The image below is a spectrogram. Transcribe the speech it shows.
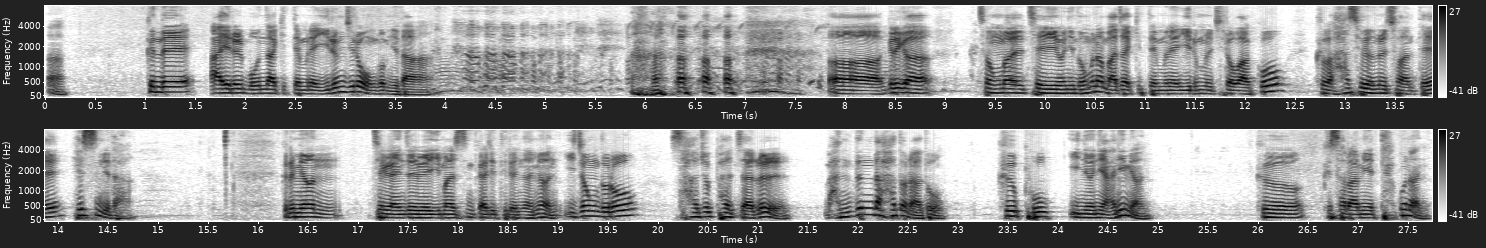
아 근데 아이를 못 낳기 때문에 이름지러 온 겁니다. 어 그러니까 정말 제 예언이 너무나 맞았기 때문에 이름을 지러 왔고 그 하소연을 저한테 했습니다. 그러면 제가 이제 왜 이 말씀까지 드렸냐면 이 정도로 사주팔자를 만든다 하더라도 그 복 인연이 아니면 그, 그 사람이 타고난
